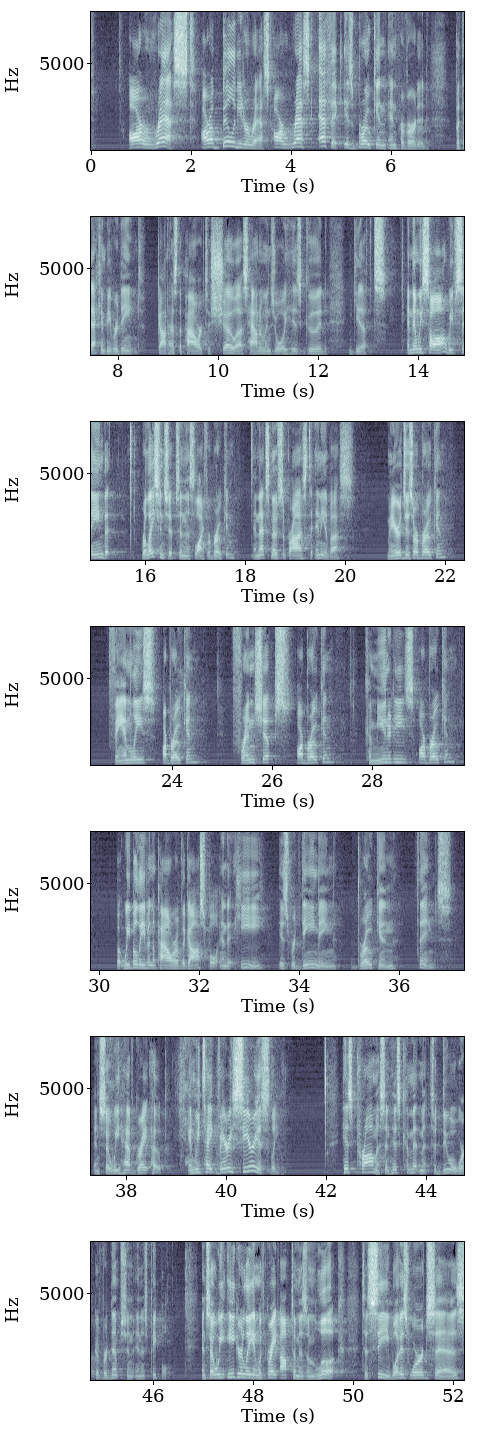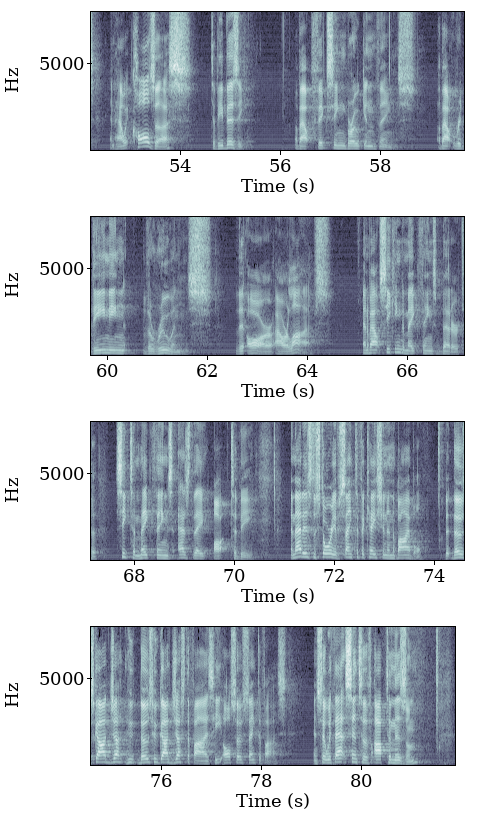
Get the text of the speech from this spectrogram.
Our rest, our ability to rest, our rest ethic is broken and perverted, but that can be redeemed. God has the power to show us how to enjoy His good gifts. And then we saw, we've seen that relationships in this life are broken, and that's no surprise to any of us. Marriages are broken, families are broken, friendships are broken, communities are broken. But we believe in the power of the gospel and that He is redeeming broken things. And so we have great hope. And we take very seriously His promise and His commitment to do a work of redemption in His people. And so we eagerly and with great optimism look to see what His Word says and how it calls us to be busy about fixing broken things about redeeming the ruins that are our lives and about seeking to make things better, to seek to make things as they ought to be. And that is the story of sanctification in the Bible. That those, God ju- who, those who God justifies, He also sanctifies. And so, with that sense of optimism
